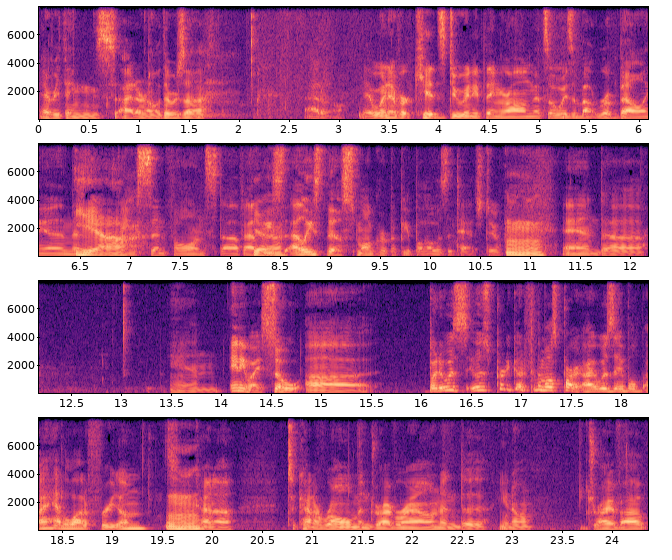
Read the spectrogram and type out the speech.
everything's, I don't know, there was a. I don't know. Yeah, Whenever kids do anything wrong, it's always about rebellion and Yeah. being sinful and stuff. At Yeah. least, at least the small group of people I was attached to. And uh, and anyway, so uh, but it was it was pretty good for the most part. I was able. I had a lot of freedom to kind of to kind of roam and drive around and uh, you know drive out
